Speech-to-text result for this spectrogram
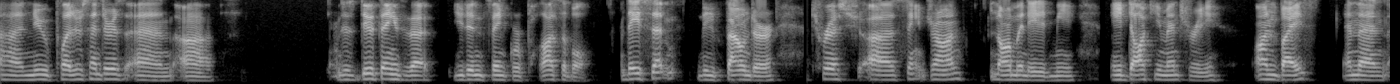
uh, new pleasure centers and uh, just do things that you didn't think were possible. They set the founder Trish uh, St. John nominated me a documentary on Vice, and then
